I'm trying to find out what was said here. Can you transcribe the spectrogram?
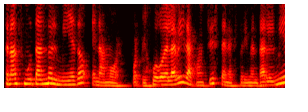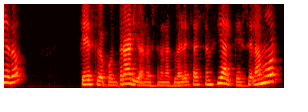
transmutando el miedo en amor, porque el juego de la vida consiste en experimentar el miedo, que es lo contrario a nuestra naturaleza esencial, que es el amor,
